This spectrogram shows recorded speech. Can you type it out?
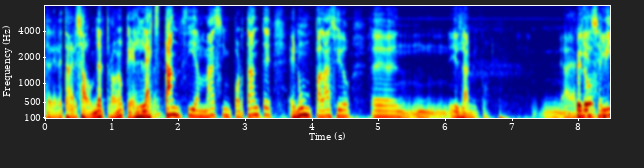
tiene que estar en el Salón del Trono, que es la estancia más importante en un palacio eh, islámico. Aquí pero en Sevilla,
